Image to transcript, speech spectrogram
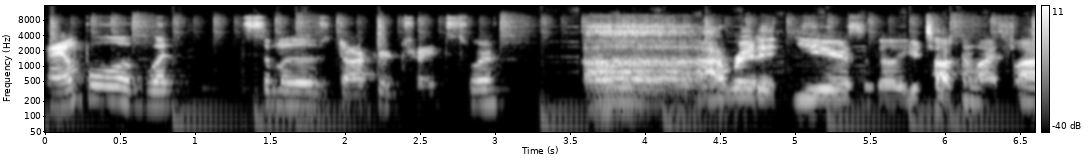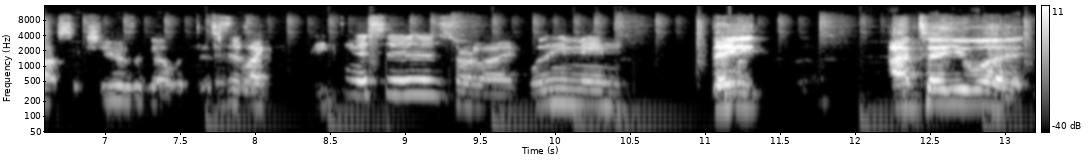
Example of what some of those darker traits were. Uh, I read it years ago. You're talking like five, six years ago with this. Is it book. like weaknesses or like what do you mean? they? I tell you what,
